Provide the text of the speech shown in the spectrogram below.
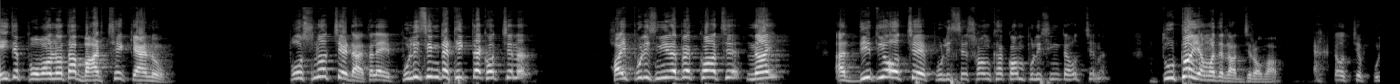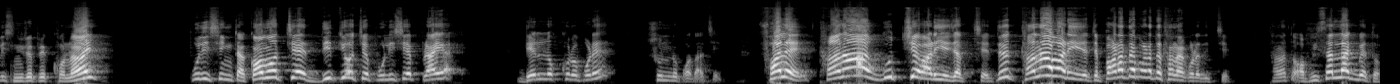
এই যে প্রবণতা বাড়ছে কেন? প্রশ্ন হচ্ছে এটা, তাহলে পুলিশিংটা ঠিকঠাক হচ্ছে না? হয় পুলিশ নিরপেক্ষ আছে? নাই। আর দ্বিতীয় হচ্ছে পুলিশের সংখ্যা কম, পুলিশিংটা হচ্ছে না। দুটোই আমাদের রাজ্যের অভাব। একটা হচ্ছে পুলিশ নিরপেক্ষ নয় পুলিশিংটা কম হচ্ছে। দ্বিতীয় হচ্ছে পুলিশে প্রায় দেড় লক্ষর ওপরে শূন্য পদ আছে। ফলে থানা গুচ্ছে বাড়িয়ে যাচ্ছে। থানা বাড়িয়ে যাচ্ছে, পাড়াতে পাড়াতে থানা করে দিচ্ছে। থানাতে অফিসার লাগবে তো।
